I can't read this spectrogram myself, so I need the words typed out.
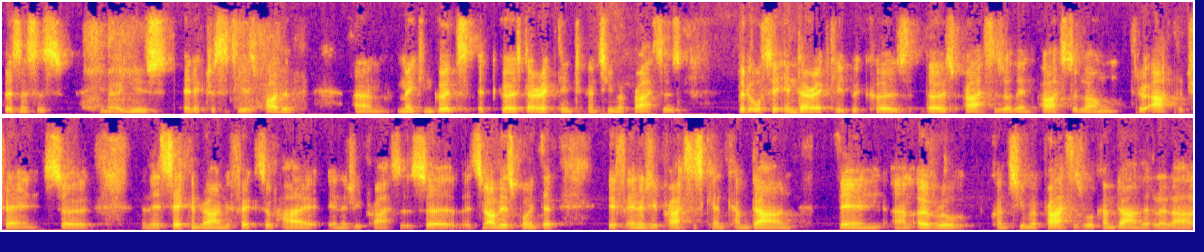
businesses you know use electricity as part of um, making goods, it goes directly into consumer prices, but also indirectly because those prices are then passed along throughout the chain. So there's second round effects of high energy prices. So it's an obvious point that if energy prices can come down, then um, overall consumer prices will come down. That'll allow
